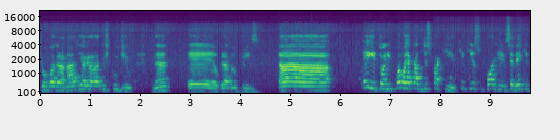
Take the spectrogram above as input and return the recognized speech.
jogou a granada e a granada explodiu, né? É, o Grábilo Príncipe. Ah, e aí, Tony, qual é o recado disso para aqui? O que, que isso pode. Você vê que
